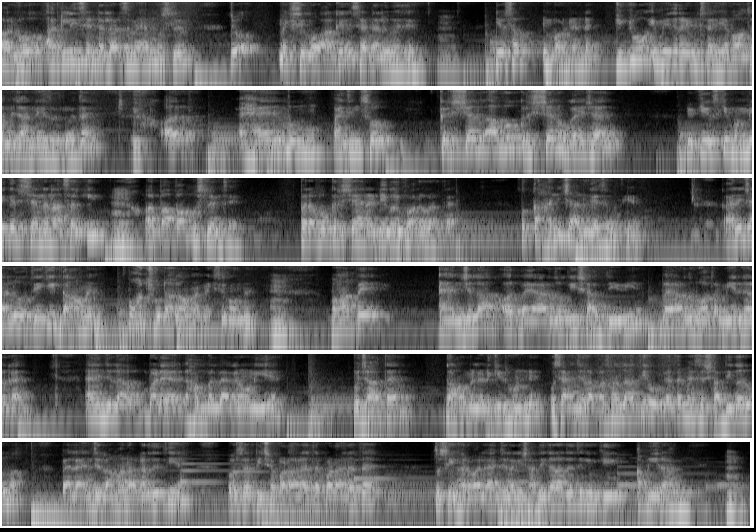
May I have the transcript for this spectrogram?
और वो अर्ली सेटलर्स में है मुस्लिम जो मेक्सिको आके सेटल हुए थे। हम्म। ये सब इम्पोर्टेंट है क्योंकि वो इमिग्रेंट्स है ये बहुत हमें जानने की ज़रूरत है। और है वो आई थिंक सो क्रिश्चियन अब वो क्रिश्चियन हो गए शायद क्योंकि उसकी मम्मी क्रिश्चियन है नासर की हम्म। और पापा मुस्लिम थे पर अब वो क्रिश्चियनिटी को ही फॉलो करता है। तो कहानी चालू कैसे होती है? कहानी चालू होती है कि गाँव है बहुत छोटा गाँव है मेक्सिको में। वहाँ पे एंजेला और बयार्दो की शादी हुई है। बयार्दो बहुत अमीर घर का है। एंजेला बड़े हम्बल बैकग्राउंड की है। वो जाता है गाँव में लड़की ढूँढने। उसे एंजेला पसंद आती है। वो कहता है मैं इसे शादी करूँगा। पहले एंजेला मना कर देती है। और उसे पीछे पड़ा रहता है पड़ा रहता है। तो उसके घर वाले एंजेला की शादी करा देते हैं क्योंकि अमीर आदमी है। हम्म।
